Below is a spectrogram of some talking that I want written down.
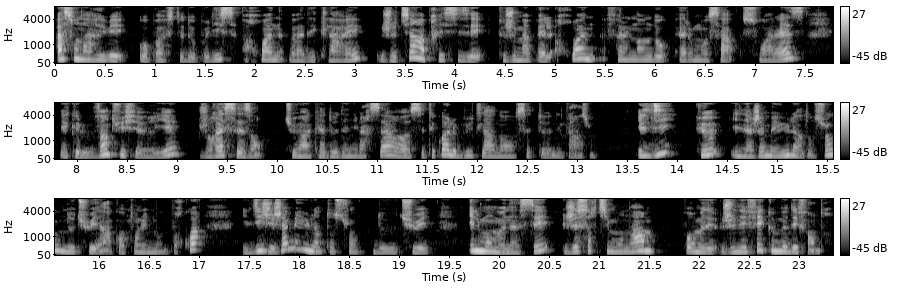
À son arrivée au poste de police, Juan va déclarer Je tiens à préciser que je m'appelle Juan Fernando Hermosa Suarez et que le 28 février, j'aurai 16 ans. Tu veux un cadeau d'anniversaire? C'était quoi le but là dans cette déclaration? Il dit qu'il n'a jamais eu l'intention de tuer. Hein. Quand on lui demande pourquoi, il dit J'ai jamais eu l'intention de tuer. Ils m'ont menacé, j'ai sorti mon arme pour. Je n'ai fait que me défendre.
